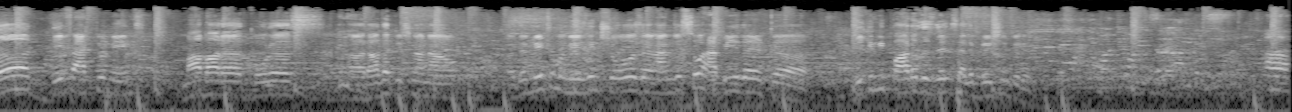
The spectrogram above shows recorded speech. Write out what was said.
the de facto names uh, Radha Krishna now. Uh, they've made some amazing shows, and I'm just so happy that uh, we can be part of this little celebration today. Uh,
